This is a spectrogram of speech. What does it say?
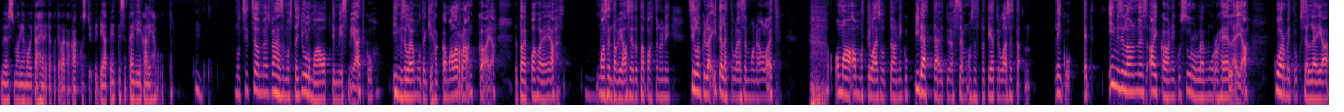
myös monia muita häiriöitä, kuten vaikka kakkostyypin diabeettista tai liikalihavuutta. Hmm. Mutta sitten se on myös vähän semmoista julmaa optimismia, että kun ihmisellä on jo muutenkin ihan kamala rankkaa ja jotain pahoja ja masentavia asioita tapahtunut, niin silloin kyllä itselle tulee semmoinen olo, että omaa ammattilaisuutta on niin kuin pidättäytyä semmoisesta tietynlaisesta, niin kuin, että ihmisillä on myös aikaa niin kuin surulle, murheelle ja kuormitukselle ja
